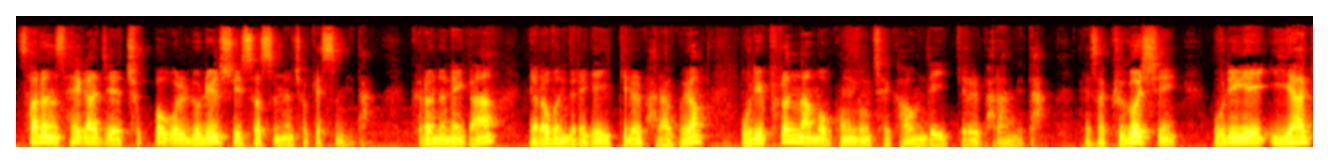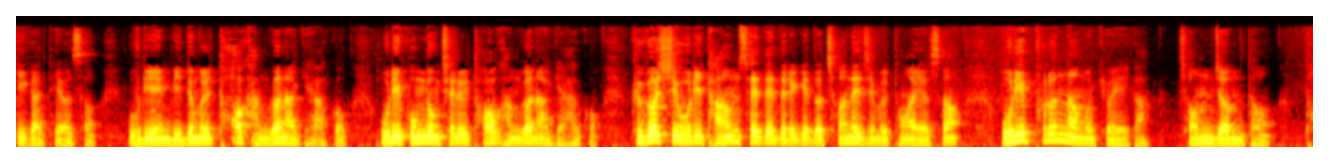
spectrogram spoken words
33가지의 축복을 누릴 수 있었으면 좋겠습니다. 그런 은혜가 여러분들에게 있기를 바라고요. 우리 푸른나무 공동체 가운데 있기를 바랍니다. 그래서 그것이 우리의 이야기가 되어서 우리의 믿음을 더 강건하게 하고 우리 공동체를 더 강건하게 하고 그것이 우리 다음 세대들에게도 전해짐을 통하여서 우리 푸른나무 교회가 점점 더, 더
